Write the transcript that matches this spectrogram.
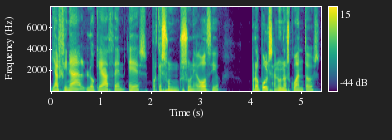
Y al final lo que hacen es, porque es su negocio, propulsan unos cuantos,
